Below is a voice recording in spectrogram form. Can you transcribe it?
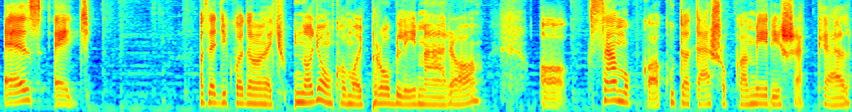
Ez egy az egyik oldalon egy nagyon komoly problémára, a számokkal, kutatásokkal, mérésekkel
